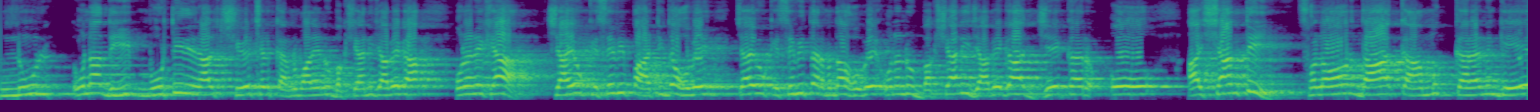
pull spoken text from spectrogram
ਨੂੰ, ਉਹਨਾਂ ਦੀ ਮੂਰਤੀ ਦੇ ਨਾਲ ਛੇੜਛਾੜ ਕਰਨ ਵਾਲੇ ਨੂੰ ਬਖਸ਼ਿਆ ਨਹੀਂ ਜਾਵੇਗਾ। ਉਹਨਾਂ ਨੇ ਕਿਹਾ, ਚਾਹੇ ਉਹ ਕਿਸੇ ਵੀ ਪਾਰਟੀ ਦਾ ਹੋਵੇ, ਚਾਹੇ ਉਹ ਕਿਸੇ ਵੀ ਧਰਮ ਦਾ ਹੋਵੇ, ਉਹਨਾਂ ਨੂੰ ਬਖਸ਼ਿਆ ਨਹੀਂ ਜਾਵੇਗਾ, ਜੇਕਰ ਉਹ ਅਸ਼ਾਂਤੀ ਫੈਲਾਉਣ ਦਾ ਕੰਮ ਕਰਨਗੇ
